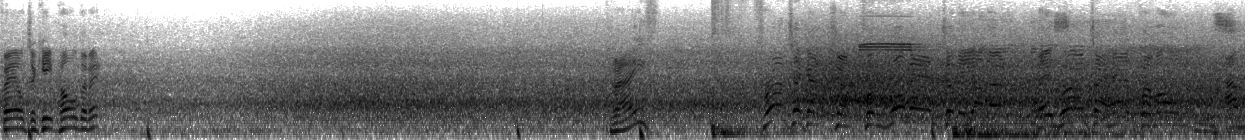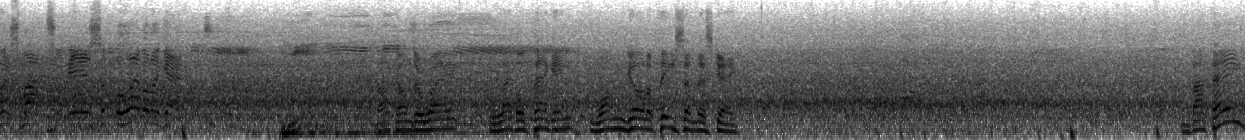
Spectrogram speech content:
Failed to keep hold of it. Cruyff. Frantic action from one end to the other. They weren't ahead for long, and this match is level again. Back underway, level pegging, one goal apiece in this game. Mbappe.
